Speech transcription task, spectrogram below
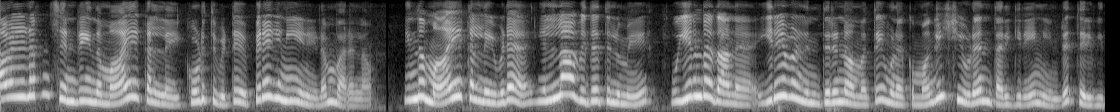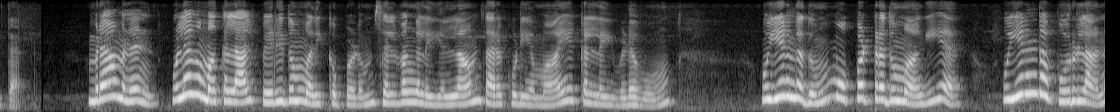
அவளிடம் சென்று இந்த மாயக்கல்லை கொடுத்துவிட்டு பிறகு நீ என்னிடம் வரலாம். இந்த மாயக்கல்லை விட எல்லா விதத்திலுமே உயர்ந்ததான இறைவனின் திருநாமத்தை உனக்கு மகிழ்ச்சியுடன் தருகிறேன் என்று தெரிவித்தார். பிராமணன் உலக மக்களால் பெரிதும் மதிக்கப்படும் செல்வங்களை எல்லாம் தரக்கூடிய மாயக்கல்லை விடவும் உயர்ந்ததும் ஒப்பற்றதும் ஆகிய உயர்ந்த பொருளான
